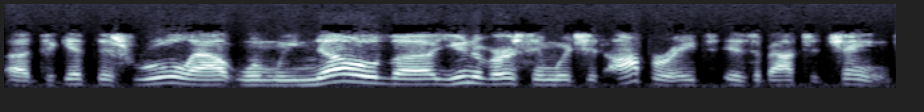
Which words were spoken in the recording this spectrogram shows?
uh, to get this rule out when we know the universe in which it operates is about to change?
